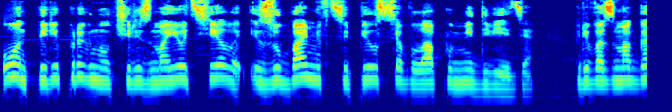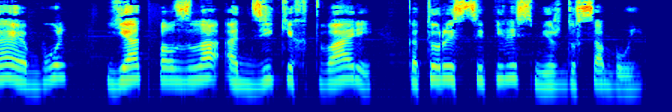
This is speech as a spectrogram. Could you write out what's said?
Он перепрыгнул через мое тело и зубами вцепился в лапу медведя. Превозмогая боль, я отползла от диких тварей, которые сцепились между собой.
